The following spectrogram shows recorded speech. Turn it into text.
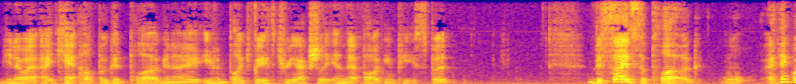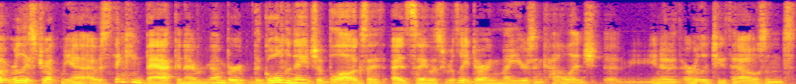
you know, I, I, can't help a good plug, and I even plugged Faithtree actually in that blogging piece. But besides the plug, I think what really struck me, I, was thinking back, and I remember the golden age of blogs. I, would say was really during my years in college. Uh, you know, the early two thousands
